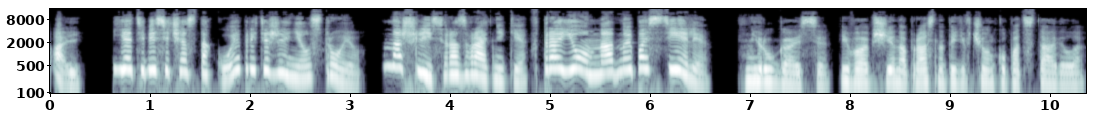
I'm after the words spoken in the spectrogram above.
Ай!» «Я тебе сейчас такое притяжение устрою. Нашлись развратники, втроем на одной постели!» «Не ругайся. И вообще напрасно ты девчонку подставила.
